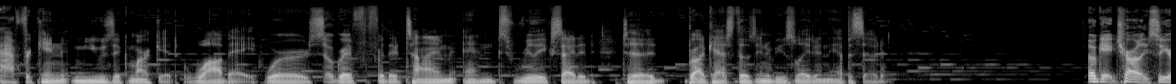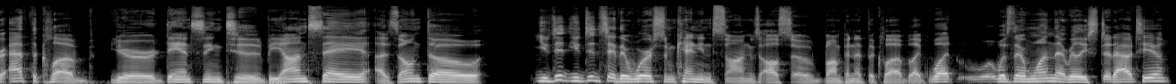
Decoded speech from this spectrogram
African music market, Wabe. We're so grateful for their time and really excited to broadcast those interviews later in the episode. Okay, Charlie, so you're at the club, you're dancing to Beyonce, Azonto. You did you did say there were some Kenyan songs also bumping at the club. Like what was there one that really stood out to you?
